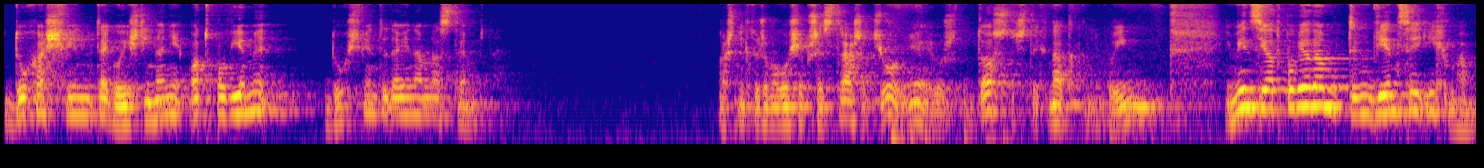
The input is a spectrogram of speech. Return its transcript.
Ducha Świętego, jeśli na nie odpowiemy, Duch Święty daje nam następne. Aż niektórzy mogą się przestraszyć. O nie, już dosyć tych natchnień, bo im, im więcej odpowiadam, tym więcej ich mam.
